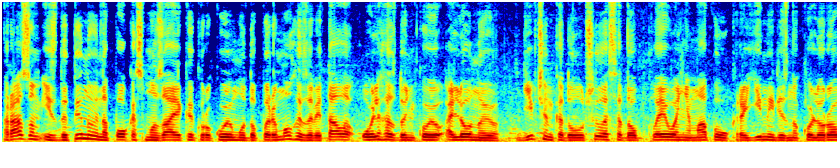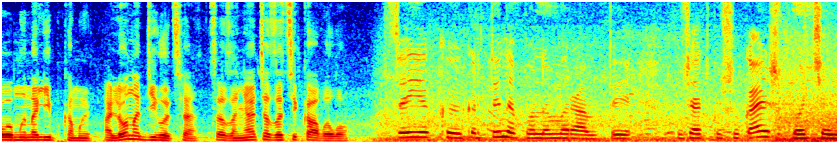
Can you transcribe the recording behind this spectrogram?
Разом із дитиною на показ мозаїки крокуємо до перемоги завітала Ольга з донькою Альоною. Дівчинка долучилася до обклеювання мапи України різнокольоровими наліпками. Альона ділиться. Це заняття зацікавило. Це як е, картина по номерам. Ти спочатку шукаєш, потім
